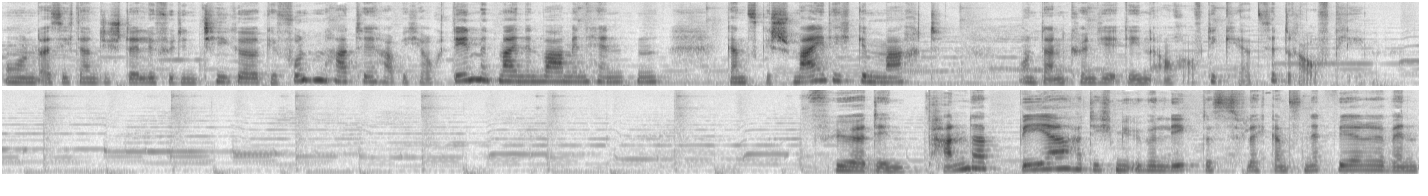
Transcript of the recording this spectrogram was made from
Und als ich dann die Stelle für den Tiger gefunden hatte, habe ich auch den mit meinen warmen Händen ganz geschmeidig gemacht und dann könnt ihr den auch auf die Kerze draufkleben. Für den Panda-Bär hatte ich mir überlegt, dass es vielleicht ganz nett wäre, wenn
